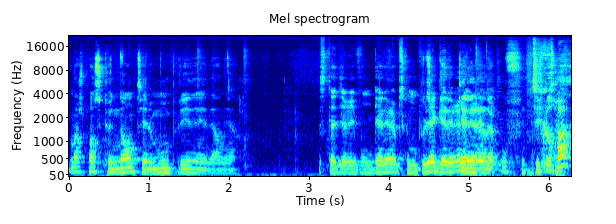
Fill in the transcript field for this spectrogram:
Moi, je pense que Nantes et le Montpellier l'année dernière. C'est-à-dire, ils vont galérer parce que Montpellier a galéré. De ouf. Tu crois?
